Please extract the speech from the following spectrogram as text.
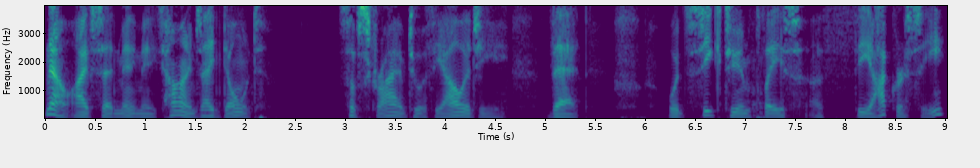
Now, I've said many, many times I don't subscribe to a theology that would seek to place a theocracy,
